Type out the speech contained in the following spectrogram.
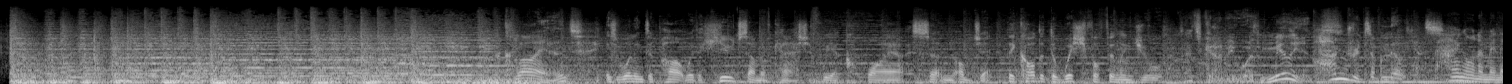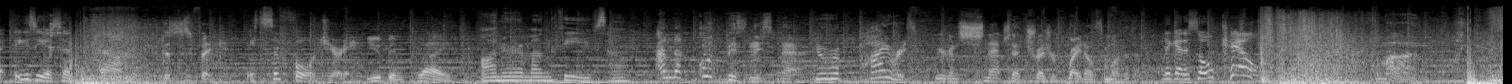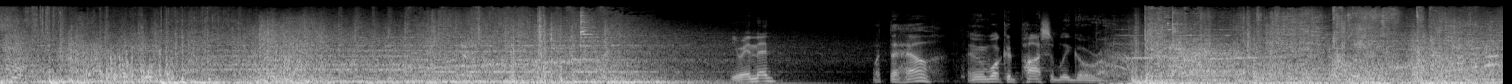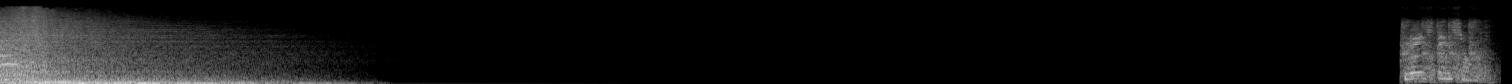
client is willing to part with a huge sum of cash if we acquire a certain object. They called it the wish-fulfilling jewel. That's gotta be worth millions. Hundreds of millions. Hang on a minute. Easier said than done. This is fake. It's a forgery. You've been played. Honor among thieves, huh? I'm a good businessman. You're a pirate. We're gonna snatch that treasure right out from under them. They get us all killed! In then? What the hell? I mean, what could possibly go wrong? PlayStation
